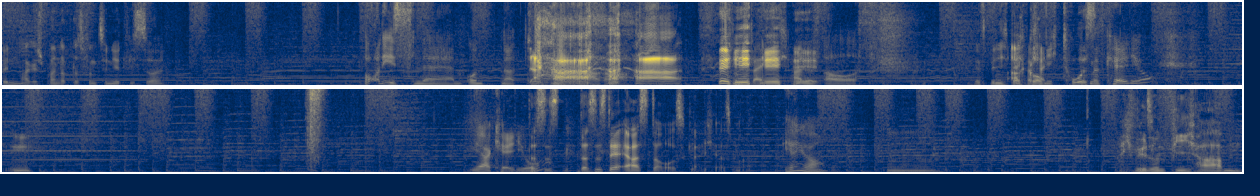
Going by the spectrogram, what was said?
Bin mal gespannt, ob das funktioniert, wie es soll. Body Slam und natürlich gleicht sich alles aus. Jetzt bin ich gleich Ach komm, wahrscheinlich tot mit Keldeo. Hm. Ja, Keldeo. Das, ist, das ist der erste Ausgleich erstmal. ja, ja. Hm. Ich will so ein Viech haben.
